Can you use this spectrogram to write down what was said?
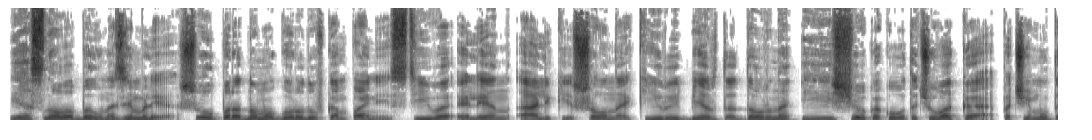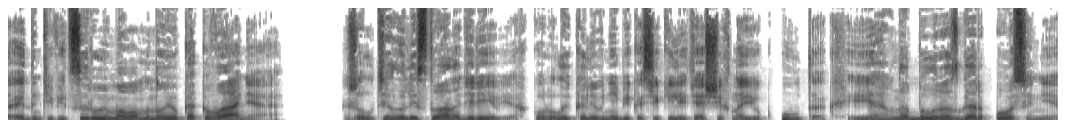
Я снова был на земле, шел по родному городу в компании Стива, Элен, Алики, Шона, Киры, Берта, Дорна и еще какого-то чувака, почему-то идентифицируемого мною как Ваня. Желтела листва на деревьях, курлыкали в небе косяки летящих на юг уток. Явно был разгар осени.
